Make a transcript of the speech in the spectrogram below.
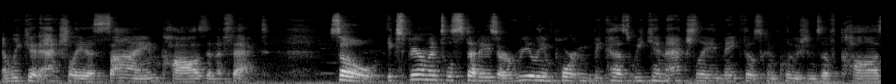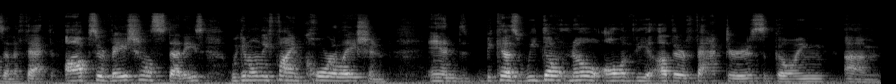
And we could actually assign cause and effect. So experimental studies are really important because we can actually make those conclusions of cause and effect. Observational studies, we can only find correlation. And because we don't know all of the other factors going, um,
